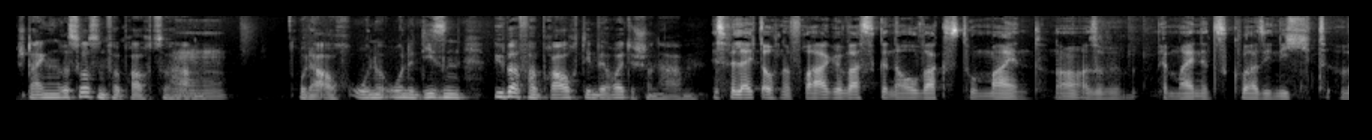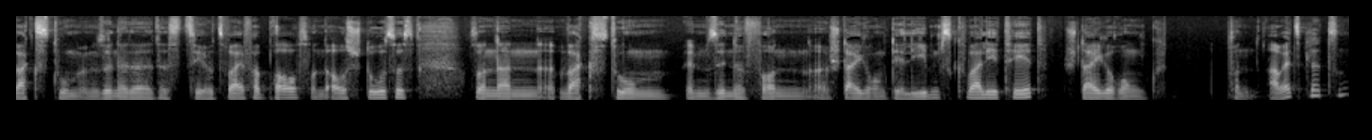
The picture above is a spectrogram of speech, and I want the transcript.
steigenden Ressourcenverbrauch zu haben. Mhm. Oder auch ohne, ohne diesen Überverbrauch, den wir heute schon haben. Ist vielleicht auch eine Frage, was genau Wachstum meint. Ne? Also wir meinen jetzt quasi nicht Wachstum im Sinne des CO2-Verbrauchs und Ausstoßes, sondern Wachstum im Sinne von äh, Steigerung der Lebensqualität, Steigerung von Arbeitsplätzen?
